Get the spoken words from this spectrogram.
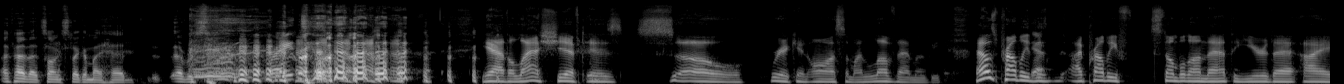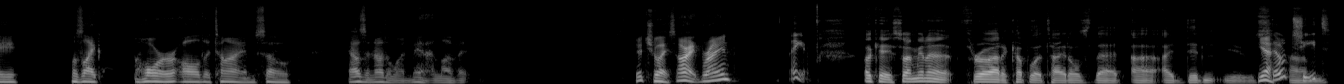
I've had that song stuck in my head ever since. Right? yeah, the last shift is so freaking awesome. I love that movie. That was probably Yeah. the I probably stumbled on that the year that I was like horror all the time. So that was another one. Man, I love it. Good choice. All right, Brian. Thank you. Okay, so I'm gonna throw out a couple of titles that uh, I didn't use. Yeah. Don't um, cheat.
